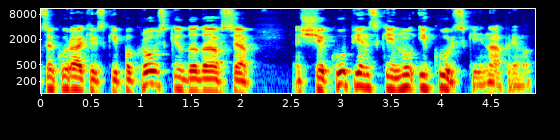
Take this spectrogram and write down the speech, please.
це Кураківський Покровський додався ще Куп'янський, ну і Курський напрямок,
